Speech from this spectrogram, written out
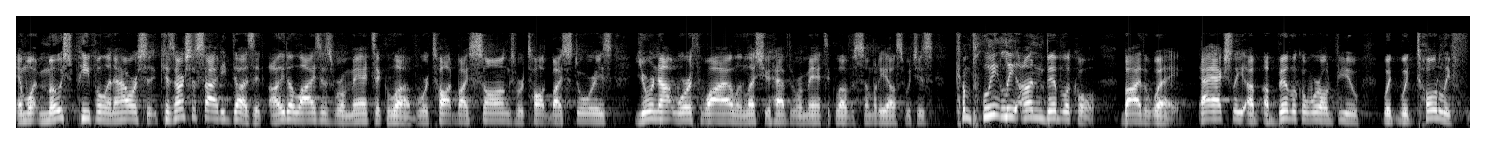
And what most people in our, because our society does, it idolizes romantic love. We're taught by songs, we're taught by stories. You're not worthwhile unless you have the romantic love of somebody else, which is completely unbiblical, by the way. Actually, a, a biblical worldview would, would totally f-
